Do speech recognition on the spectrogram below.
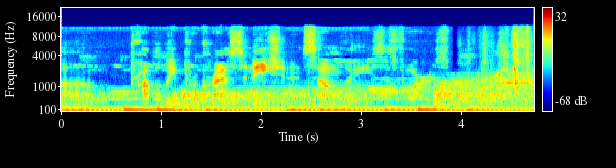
um, probably procrastination in some ways as far as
